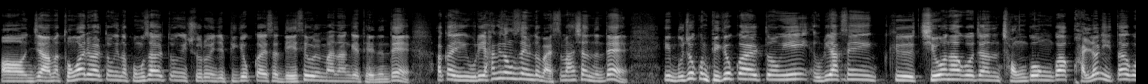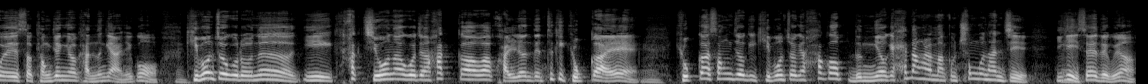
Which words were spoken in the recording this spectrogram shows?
어 이제 아마 동아리 활동이나 봉사 활동이 주로 이제 비교과에서 내세울 만한 게 되는데 아까 이 우리 하기성 선생님도 말씀하셨는데 이 무조건 비교과 활동이 우리 학생이 그 지원하고자 하는 전공과 관련이 있다고 해서 경쟁력을 갖는 게 아니고 기본적으로는 이 학 지원하고자 하는 학과와 관련된 특히 교과에 교과 성적이 기본적인 학업 능력에 해당할 만큼 충분한지 이게 있어야 되고요.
